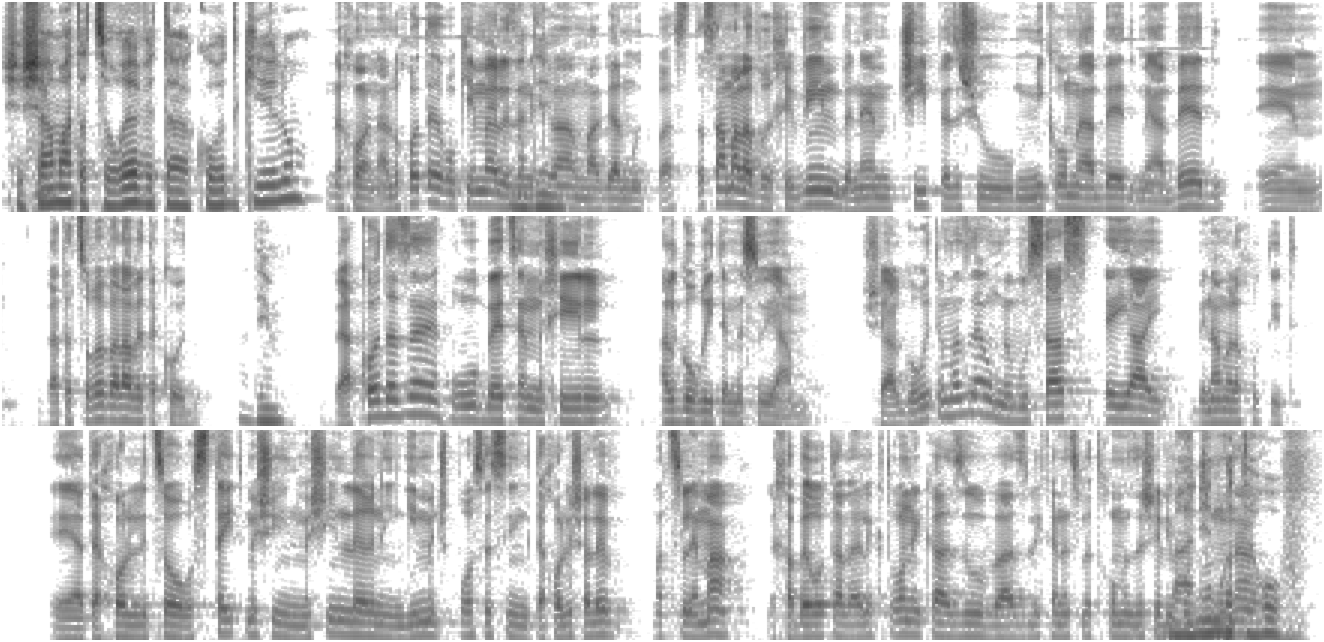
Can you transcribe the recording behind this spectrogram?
ששם אתה צורב את הקוד כאילו. נכון, הלוחות הירוקים האלה זה מדהים. נקרא מעגל מודפס. אתה שם עליו רכיבים, ביניהם צ'יפ, איזשהו מיקרו מעבד, מעבד, אמ, ואתה צורב עליו את הקוד. מדהים. והקוד הזה הוא בעצם מכיל אלגוריתם מסוים, שהאלגוריתם הזה הוא מבוסס AI, בינה מלאכותית. אה, אתה יכול ליצור state machine, machine learning, image processing, אתה יכול לשלב מצלמה, לחבר אותה לאלקטרוניקה הזו, ואז להיכנס לתחום הזה של עיבוד תמונה. מעניין בטירוף.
